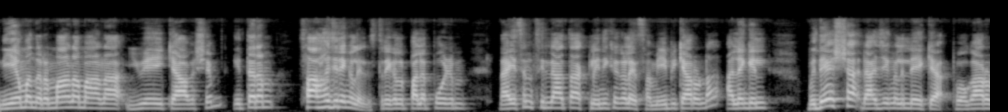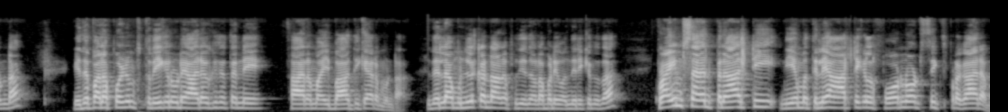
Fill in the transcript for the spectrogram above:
നിയമനിർമ്മാണമാണ് യു എക്ക് ആവശ്യം. ഇത്തരം സാഹചര്യങ്ങളിൽ സ്ത്രീകൾ പലപ്പോഴും ലൈസൻസ് ഇല്ലാത്ത ക്ലിനിക്കുകളെ സമീപിക്കാറുണ്ട് അല്ലെങ്കിൽ വിദേശ രാജ്യങ്ങളിലേക്ക് പോകാറുണ്ട്. ഇത് പലപ്പോഴും സ്ത്രീകളുടെ ആരോഗ്യത്തെ തന്നെ സാരമായി ബാധിക്കാറുമുണ്ട്. ഇതെല്ലാം മുന്നിൽ കണ്ടാണ് പുതിയ നടപടി വന്നിരിക്കുന്നത്. ക്രൈംസ് ആൻഡ് പെനാൽറ്റി നിയമത്തിലെ ആർട്ടിക്കിൾ ഫോർ നോട്ട് സിക്സ് പ്രകാരം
